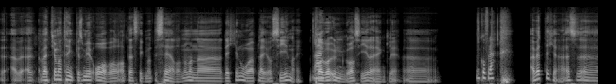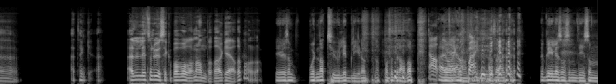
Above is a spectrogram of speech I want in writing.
Jeg, vet ikke om jeg tenker så mye over at det er stigmatiserende, men eh, det er ikke noe jeg pleier å si, nei. Jeg Nei. Prøver å unngå å si det, egentlig. Eh, Hvorfor det? jeg vet ikke. Jeg, eh, jeg tenker Jeg er litt sånn usikker på hvordan andre reagerer på det, da. Det er liksom, hvor naturlig blir det å, på en måte dra det opp? Ja, er det er en et godt poeng. Altså, det, det blir sånn som de som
